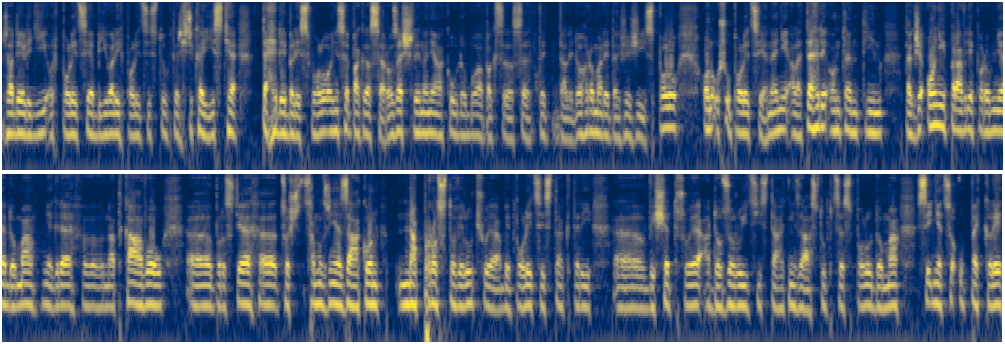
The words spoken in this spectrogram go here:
řady lidí od policie, bývalých policistů, kteří říkají jistě, tehdy byli spolu, oni se pak zase rozešli na nějakou dobu a pak se zase teď dali dohromady, takže žijí spolu. On už u policie není, ale tehdy on ten tým, takže oni pravděpodobně doma někde eh, nad kávou, eh, prostě, eh, což samozřejmě zákon naprosto vylučuje, aby policista, který vyšetřuje a dozorující státní zástupce spolu doma si něco upekli,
